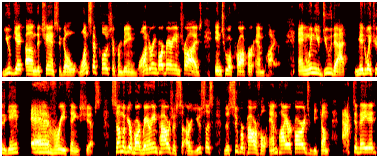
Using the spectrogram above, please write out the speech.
you get um, the chance to go one step closer from being wandering barbarian tribes into a proper empire. And when you do that midway through the game, everything shifts. Some of your barbarian powers are, are useless. The super powerful empire cards become activated.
